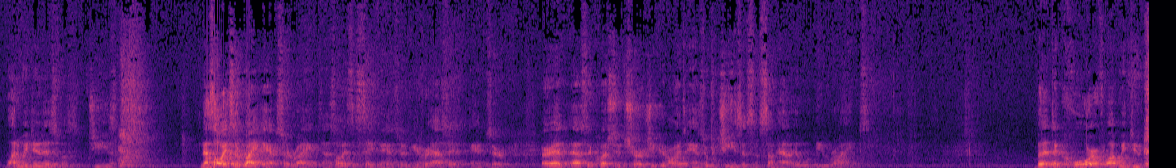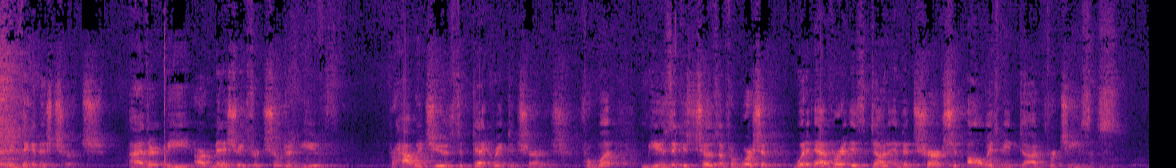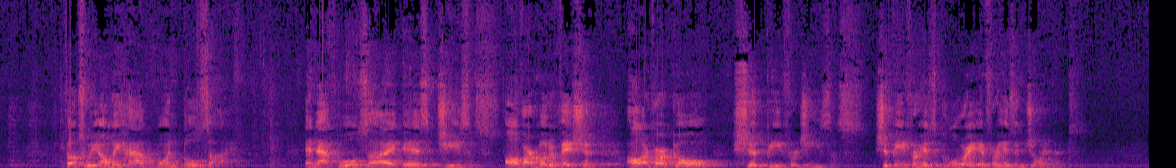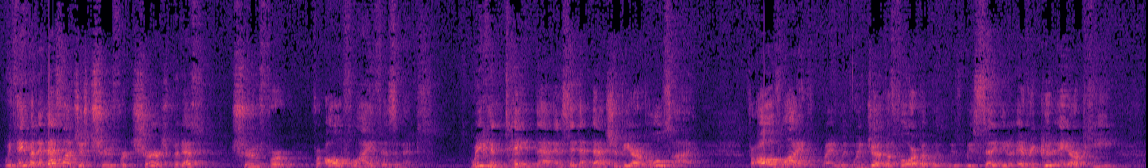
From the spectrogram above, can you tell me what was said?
Why do we do this? Well, Jesus. And that's always the right answer, right? That's always the safe answer. If you ever ask that answer or ask a question in church, you can always answer with Jesus, and somehow it will be right. But at the core of why we do anything at this church, either it be our ministries for children and youth, for how we choose to decorate the church, for what music is chosen for worship, whatever is done in the church should always be done for Jesus. Folks, we only have one bullseye, and that bullseye is Jesus. All of our motivation, all of our goal should be for Jesus, should be for his glory and for his enjoyment. We think about that, that's not just true for church, but that's true for, for all of life, isn't it? We can take that and say that that should be our bullseye for all of life. Right? We, have joked before, but we, have we said, you know, every good ARP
